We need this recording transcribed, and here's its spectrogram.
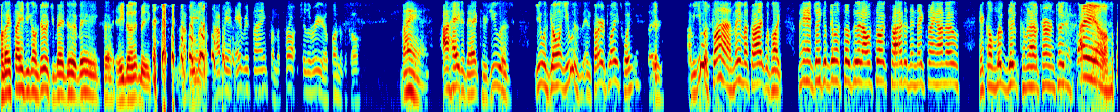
Well, they say if you're gonna do it, you better do it big. So He done it big. I bent I bent everything from the front to the rear up under the car. man, I hated that because you was you was going you was in third place, wasn't you? Yep. I mean, you was flying. Me and Mr. Ike was like, man, Jacob doing so good. I was so excited. The next thing I know, here comes Luke Duke coming out of turn two. Bam!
